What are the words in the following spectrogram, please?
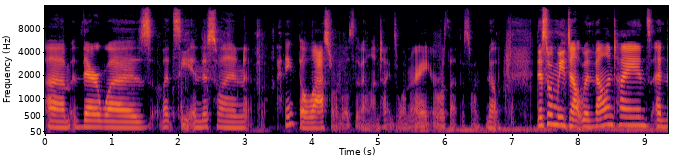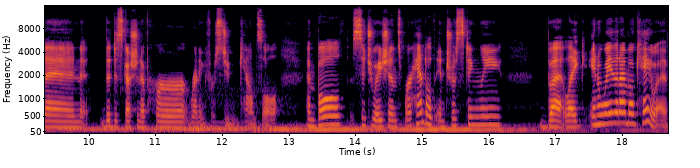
Um, there was, let's see, in this one, I think the last one was the Valentine's one, right? Or was that this one? No. This one we dealt with Valentine's and then the discussion of her running for student council. And both situations were handled interestingly but like in a way that I'm okay with.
